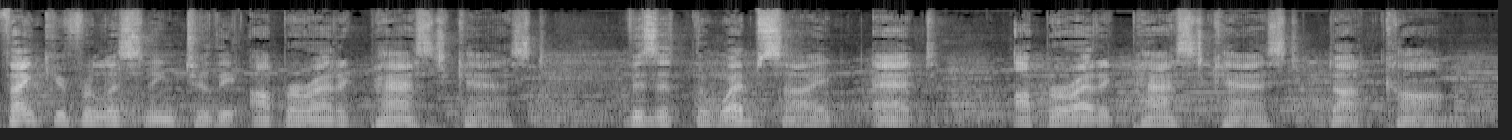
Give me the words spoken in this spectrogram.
Thank you for listening to the Operatic Pastcast. Visit the website at operaticpastcast.com.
